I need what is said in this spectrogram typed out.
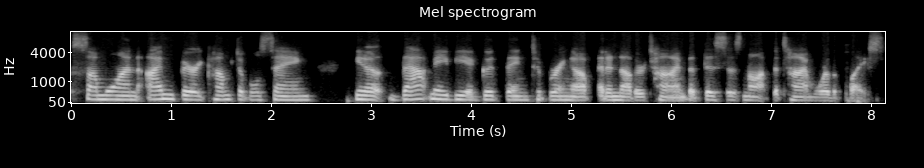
someone I'm very comfortable saying, you know, that may be a good thing to bring up at another time, but this is not the time or the place.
